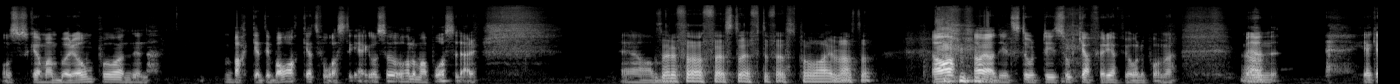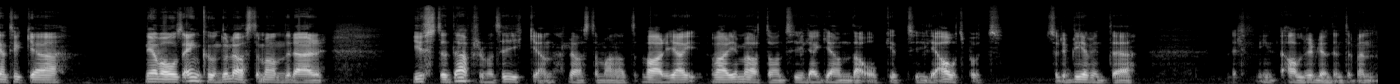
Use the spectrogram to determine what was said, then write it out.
och så ska man börja om på en backa tillbaka två steg och så håller man på så där. Um, så är det förfest och efterfest på varje möte. Ja, ja, det är ett stort, det är ett stort kafferep vi håller på med. Men ja jag kan tycka, när jag var hos en kund, då löste man det där just den där problematiken löste man att varje, varje möte har en tydlig agenda och ett tydlig output. Så det blev inte, aldrig blev det inte, men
